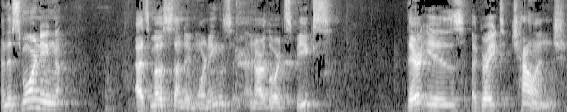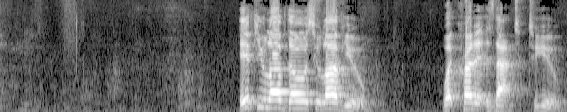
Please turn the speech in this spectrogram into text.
And this morning, as most Sunday mornings, and our Lord speaks, there is a great challenge If you love those who love you, what credit is that to you?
